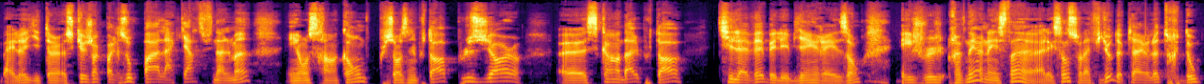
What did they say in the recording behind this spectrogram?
ben là, il est un, est-ce que Jacques Parizeau perd la carte finalement? Et on se rend compte, plusieurs années plus tard, plusieurs euh, scandales plus tard, qu'il avait bel et bien raison. Et je veux revenir un instant, Alexandre, sur la figure de Pierre-Éliott Trudeau.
